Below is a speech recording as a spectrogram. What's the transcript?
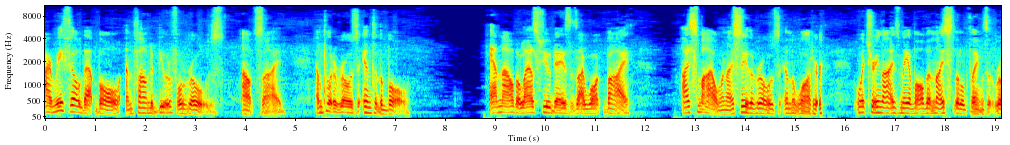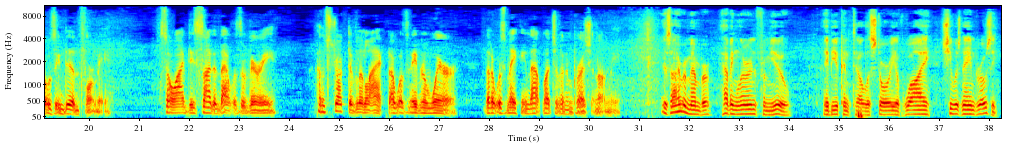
I refilled that bowl and found a beautiful rose outside and put a rose into the bowl. And now, the last few days as I walk by, I smile when I see the rose in the water, which reminds me of all the nice little things that Rosie did for me. So I've decided that was a very constructive little act. I wasn't even aware that it was making that much of an impression on me. As I remember, having learned from you, maybe you can tell the story of why she was named Rosie.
